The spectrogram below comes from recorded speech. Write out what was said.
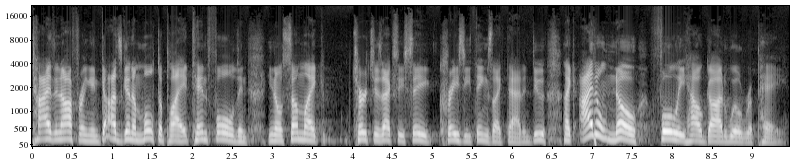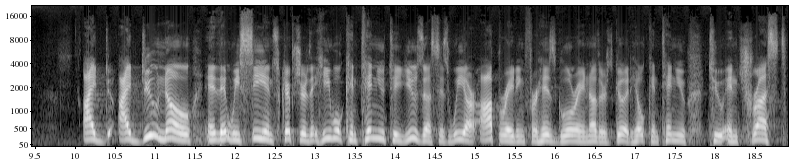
tithe and offering and God's going to multiply it tenfold. And, you know, some like churches actually say crazy things like that and do like i don't know fully how god will repay I I do know eh, that we see in Scripture that He will continue to use us as we are operating for His glory and others' good. He'll continue to entrust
